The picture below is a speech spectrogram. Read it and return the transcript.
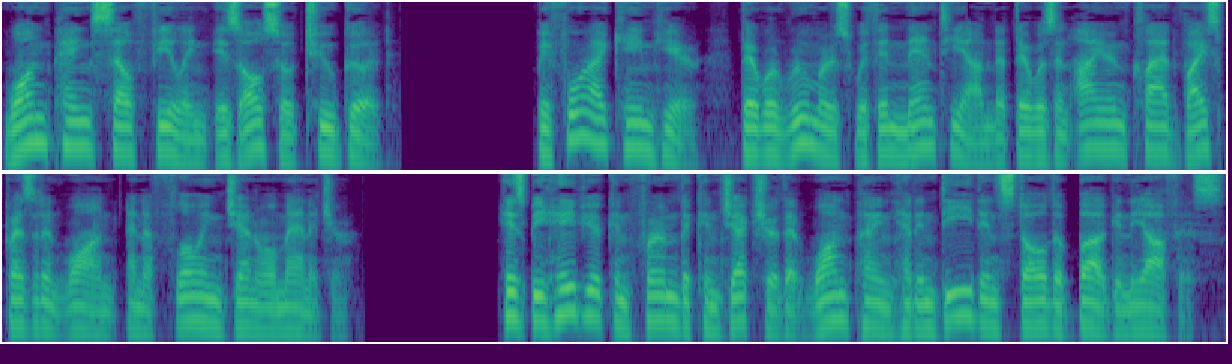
Wang Peng's self-feeling is also too good. Before I came here, there were rumors within Nantian that there was an iron-clad Vice President Wang and a flowing general manager. His behavior confirmed the conjecture that Wang Peng had indeed installed a bug in the office.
